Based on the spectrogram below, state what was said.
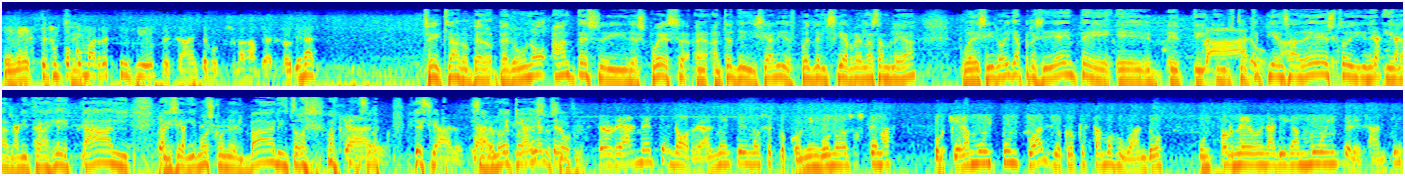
En este es un poco Sí. más restringido precisamente porque es una asamblea extraordinaria. Sí, claro, pero, pero uno antes y después, eh, antes de iniciar y después del cierre de la asamblea, puede decir, oiga, presidente, eh, eh, eh, ¿y usted qué piensa claro, de esto? Y, de- y el arbitraje tal, y seguimos con el bar y todo eso. Claro, Se- claro, se habló de todo eso. pero, sí. pero realmente, no, realmente no se tocó ninguno de esos temas porque era muy puntual. Yo creo que estamos jugando un torneo y una liga muy interesante,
